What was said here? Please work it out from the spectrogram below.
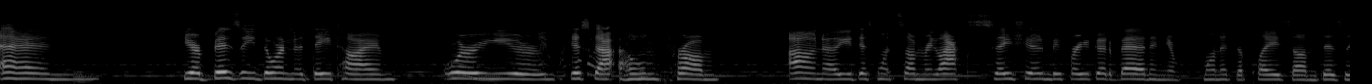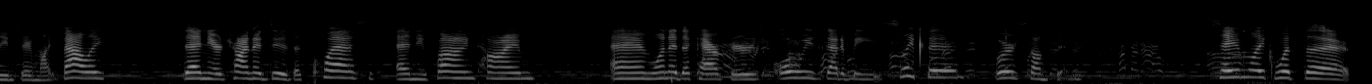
and you're busy during the daytime or you just got home from I don't know, you just want some relaxation before you go to bed and you wanted to play some Disney Dreamlight Valley. Then you're trying to do the quest and you find time and one of the characters always gotta be sleeping or something. Same like with the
